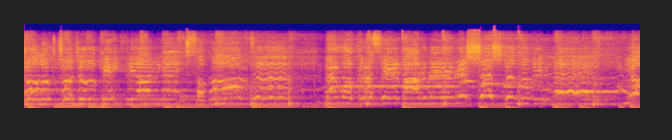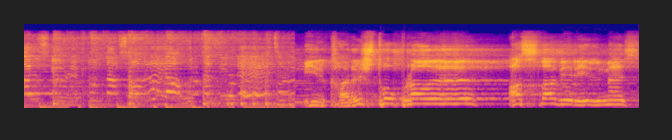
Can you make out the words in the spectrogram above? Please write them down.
Çoluk çocuk ihtiyar genç sokaktı Demokrasi darbe yemiş şaşkındı millet Ya özgürlük bundan sonra yahut da zillet Bir karış toprağı asla verilmez.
